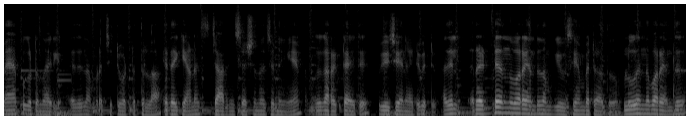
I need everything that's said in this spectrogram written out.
മാപ്പ് കിട്ടുന്നതായിരിക്കും. അതായത് നമ്മുടെ ചുറ്റുവട്ടത്തുള്ള ഏതൊക്കെയാണ് ചാർജിങ് സ്റ്റേഷൻ എന്ന് വെച്ചിട്ടുണ്ടെങ്കിൽ നമുക്ക് കറക്റ്റ് ആയിട്ട് വ്യൂ ചെയ്യാനായിട്ട് പറ്റും. അതിൽ റെഡ് എന്ന് പറയുന്നത് നമുക്ക് യൂസ് ചെയ്യാൻ പറ്റാത്തതും ബ്ലൂ എന്ന് പറയുന്നത്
